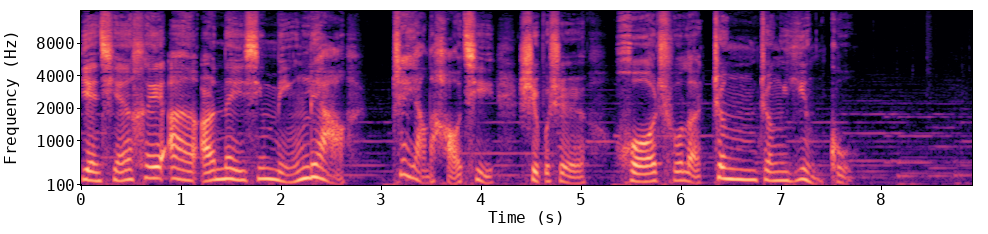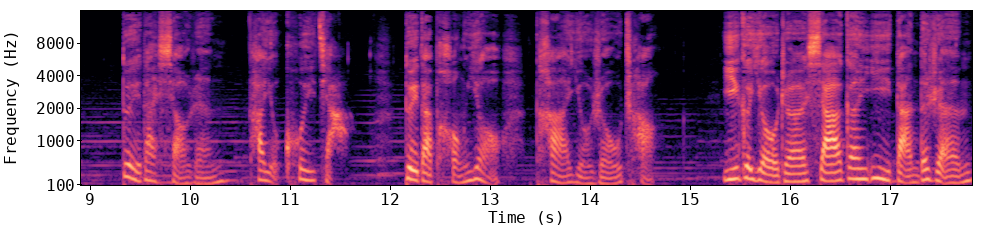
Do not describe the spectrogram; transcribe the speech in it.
眼前黑暗而内心明亮，这样的豪气，是不是活出了铮铮硬骨？对待小人，他有盔甲；对待朋友，他有柔肠。一个有着侠肝义胆的人，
